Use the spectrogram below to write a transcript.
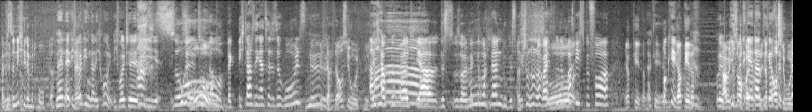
Da bist du nicht wieder mit hoch. Da. Nein, ich wollte ihn gar nicht holen. Ich wollte die Kugel zusammen weg. Ich dachte die ganze Zeit, du holst. Nö. Ich dachte auch, sie holt mich. Ich habe gehört, ja, das soll weggemacht werden. Du bist eh Ach schon unterwegs, so. dann mach ich's bevor. Ja, okay, dann. Okay. Okay. Ja, okay, dann habe ich, das auch weiter. Ich die dachte auch, ganze sie Zeit- holt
